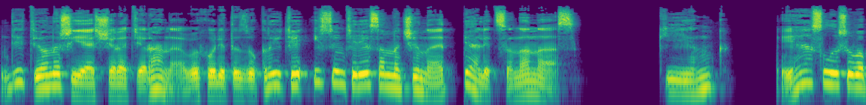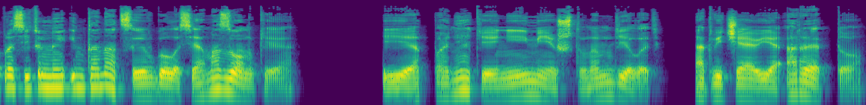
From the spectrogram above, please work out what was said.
Детеныш ящера-тирана выходит из укрытия и с интересом начинает пялиться на нас. «Кинг?» Я слышу вопросительные интонации в голосе амазонки. «Я понятия не имею, что нам делать», — отвечаю я Аретто.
